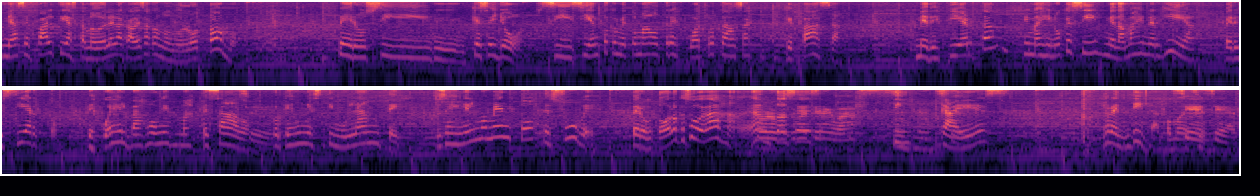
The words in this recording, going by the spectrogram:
me hace falta y hasta me duele la cabeza cuando no lo tomo. Pero si, qué sé yo, si siento que me he tomado tres, cuatro tazas, ¿qué pasa? ¿Me despierta? Me imagino que sí, me da más energía, pero es cierto, después el bajón es más pesado Sí. porque es un estimulante. Entonces en el momento te sube, pero todo lo que sube baja. ¿verdad? Todo lo que sube Entonces tiene que bajar. sí, caes rendida, como Sí, es cierto.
